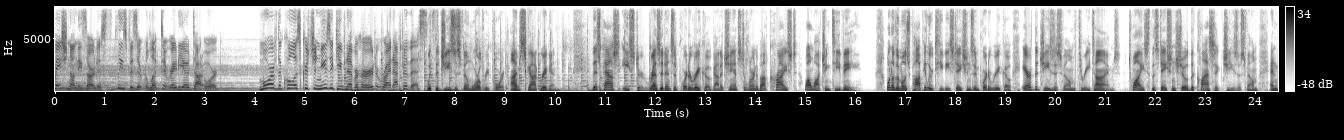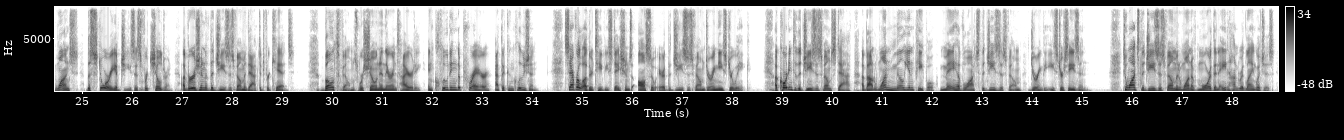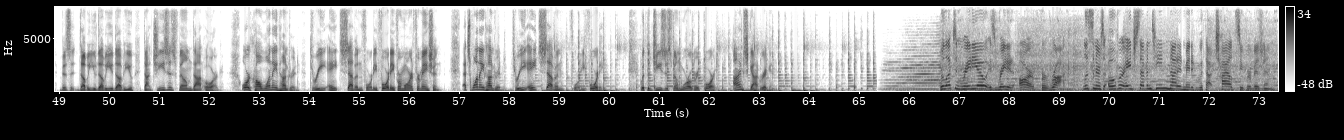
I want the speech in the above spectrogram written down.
Information on these artists, please visit reluctantradio.org. More of the coolest Christian music you've never heard right after this. With the Jesus Film World Report, I'm Scott Riggin. This past Easter, residents of Puerto Rico got a chance to learn about Christ while watching TV. One of the most popular TV stations in Puerto Rico aired the Jesus film three times. Twice, the station showed the classic Jesus film, and once, the story of Jesus for children, a version of the Jesus film adapted for kids. Both films were shown in their entirety, including the prayer at the conclusion. Several other TV stations also aired the Jesus film during Easter week. According to the Jesus film staff, about 1 million people may have watched the Jesus film during the Easter season. To watch the Jesus film in one of more than 800 languages, visit www.jesusfilm.org or call 1 800 387 4040 for more information. That's 1 800 387 4040. With the Jesus Film World Report, I'm Scott Riggin. Reluctant Radio is rated R for rock. Listeners over age 17 not admitted without child supervision.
